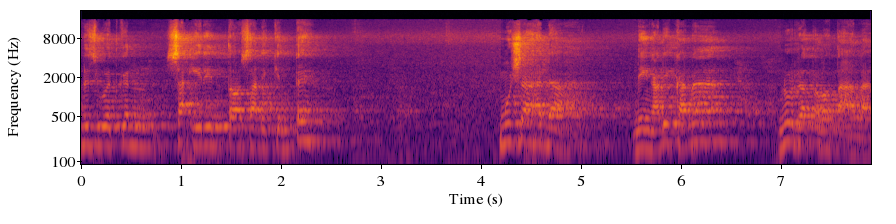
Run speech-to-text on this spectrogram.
disebutkan sairin atau salikin teh. Musyahadah ningali karena nurdat Allah Ta'ala.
